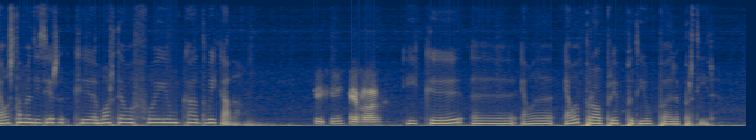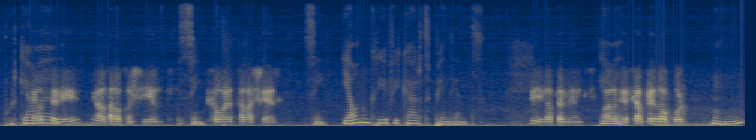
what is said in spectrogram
ela está-me a dizer que a morte dela foi um bocado delicada Sim, sim, é verdade. e que ah, ela, ela própria pediu para partir. Porque ela. Ela sabia, ela estava consciente Sim, que a hora estava a chegar. sim. E ela não queria ficar dependente. Exatamente. Ela Ela- não queria ficar presa ao corpo. Uhum.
